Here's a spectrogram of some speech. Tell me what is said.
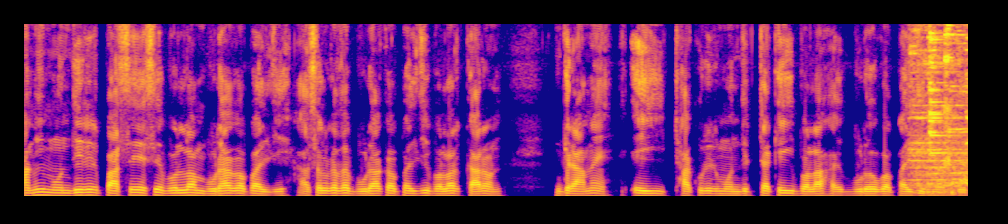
আমি মন্দিরের পাশে এসে বললাম, বুড়া গোপালজি, আসল কথা বুড়া গোপালজি বলার কারণ, গ্রামে এই ঠাকুরের মন্দিরটাকেই বলা হয় বুড়ো গোপালজির মন্দির।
